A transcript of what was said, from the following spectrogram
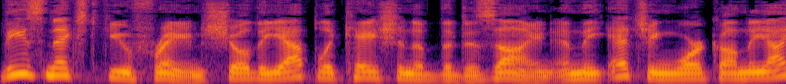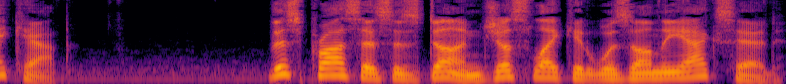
These next few frames show the application of the design and the etching work on the eye cap. This process is done just like it was on the axe head.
